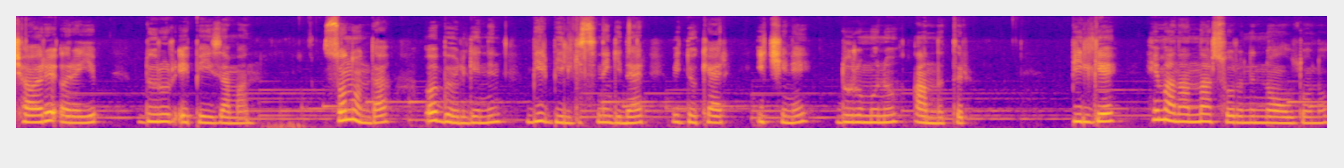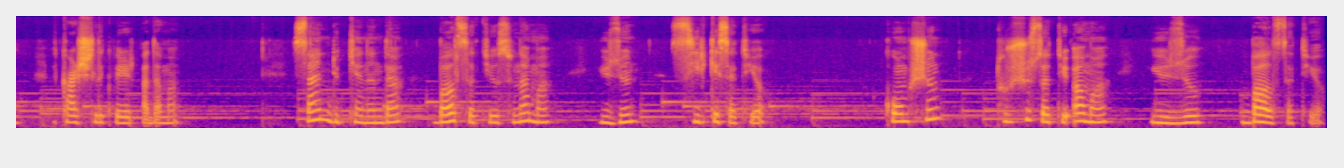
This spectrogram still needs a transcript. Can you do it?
çare arayıp durur epey zaman. Sonunda o bölgenin bir bilgisine gider ve döker içine durumunu anlatır. Bilge hemen anlar sorunun ne olduğunu ve karşılık verir adama. Sen dükkanında bal satıyorsun ama yüzün sirke satıyor. Komşun turşu satıyor ama yüzü bal satıyor.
